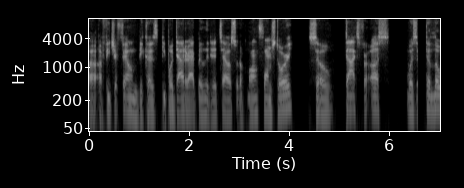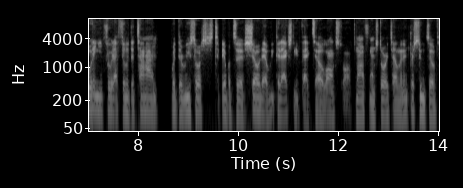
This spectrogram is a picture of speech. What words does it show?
a feature film because people doubted our ability to tell sort of long form story. So docs for us was the low hanging fruit I feel at the time with the resources to be able to show that we could actually, in fact, tell long story, long form storytelling in pursuits of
